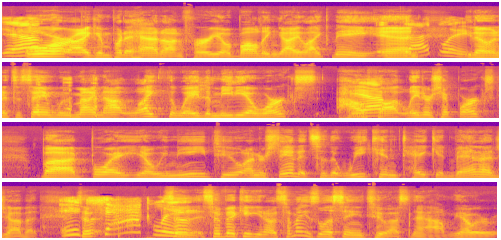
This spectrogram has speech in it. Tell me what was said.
Yeah. Or I can put a hat on for, you know, a balding guy like me. And, Exactly. you know, and it's the same. We might not like the way the media works, how Yeah. thought leadership works. But boy, you know, we need to understand it so that we can take advantage of it. Exactly. so, so Vicki, you know, somebody's listening to us now. You know, we're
